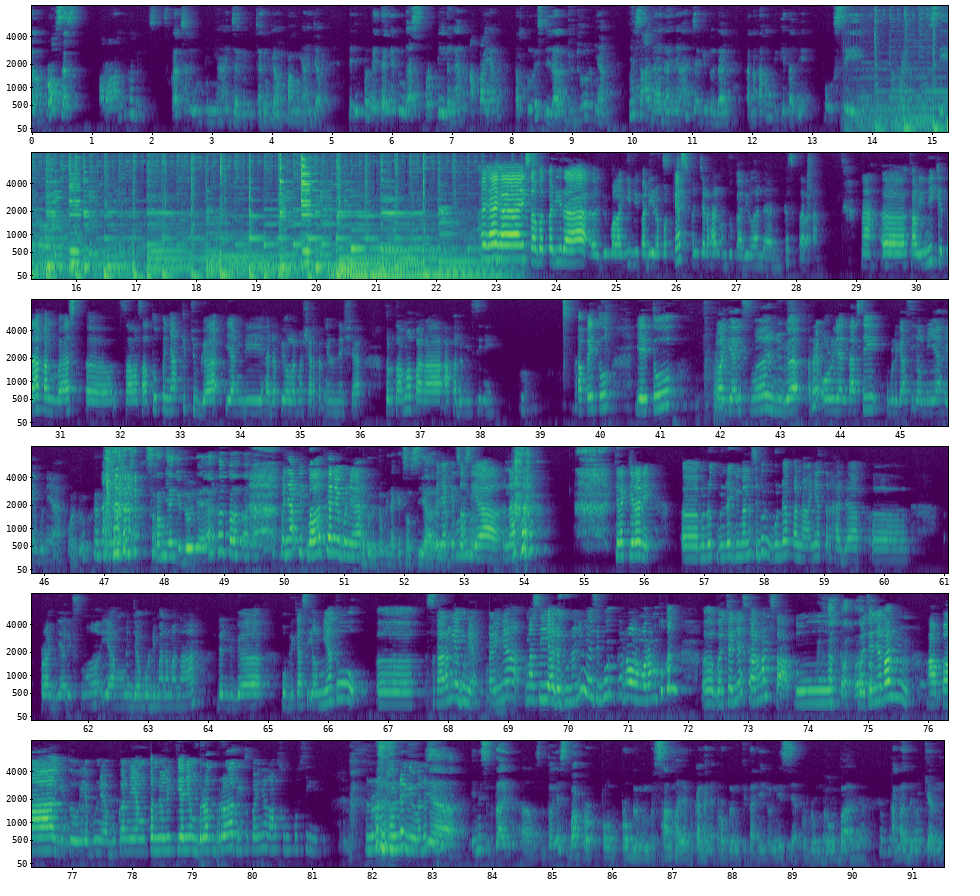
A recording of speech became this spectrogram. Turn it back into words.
dalam proses orang-orang itu kan suka cari untungnya aja gitu cari Hmm. gampangnya aja jadi penelitiannya itu nggak seperti dengan apa yang tertulis di dalam judulnya dia seada-adanya aja gitu dan kadang-kadang di kita fungsi apa ya fungsi Hai hai hai sahabat Padira, Eh, jumpa lagi di Padira Podcast Pencerahan untuk Keadilan dan Kesetaraan. Nah, eh, kali ini kita akan membahas eh, salah satu penyakit juga yang dihadapi oleh masyarakat Indonesia, terutama para akademisi nih. Apa itu? Yaitu plagiarisme dan juga reorientasi publikasi ilmiah ya Bun ya. waduh seremnya judulnya ya Penyakit banget kan ya Bun ya? aduh itu penyakit sosial ya. penyakit sosial. Nah, kira-kira nih, eh, menurut Bunda gimana sih Bun, Bunda pandangannya terhadap eh, plagiarisme yang menjamur di mana-mana dan juga publikasi ilmiah tuh eh, sekarang ya Bun ya, kayaknya masih ada gunanya nggak sih Bun? Karena orang-orang tuh kan eh, bacanya sekarang kan status, bacanya kan apa gitu ya Bun ya, bukan yang penelitian yang berat-berat gitu, kayaknya langsung pusing gitu. Menurut Bunda gimana sih? Ya, ini sebetulnya, eh, sebetulnya sebuah pro- pro- problem bersama ya, bukan hanya problem kita di Indonesia, problem global ya. Karena demikian,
